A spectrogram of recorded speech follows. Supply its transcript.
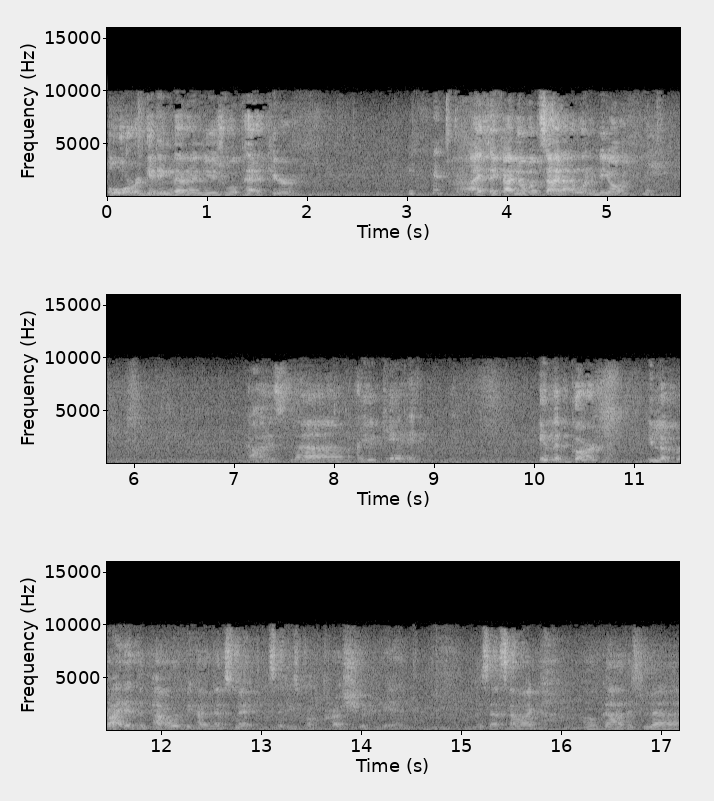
or getting that unusual pedicure, I think I know what side I want to be on. God is love. Are you kidding? In the garden, he looked right at the power behind that snake and said, He's going to crush your head. Does that sound like, oh, God is love?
